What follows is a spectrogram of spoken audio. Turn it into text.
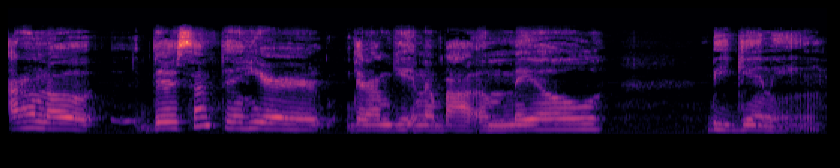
I don't know. There's something here that I'm getting about a male beginning.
